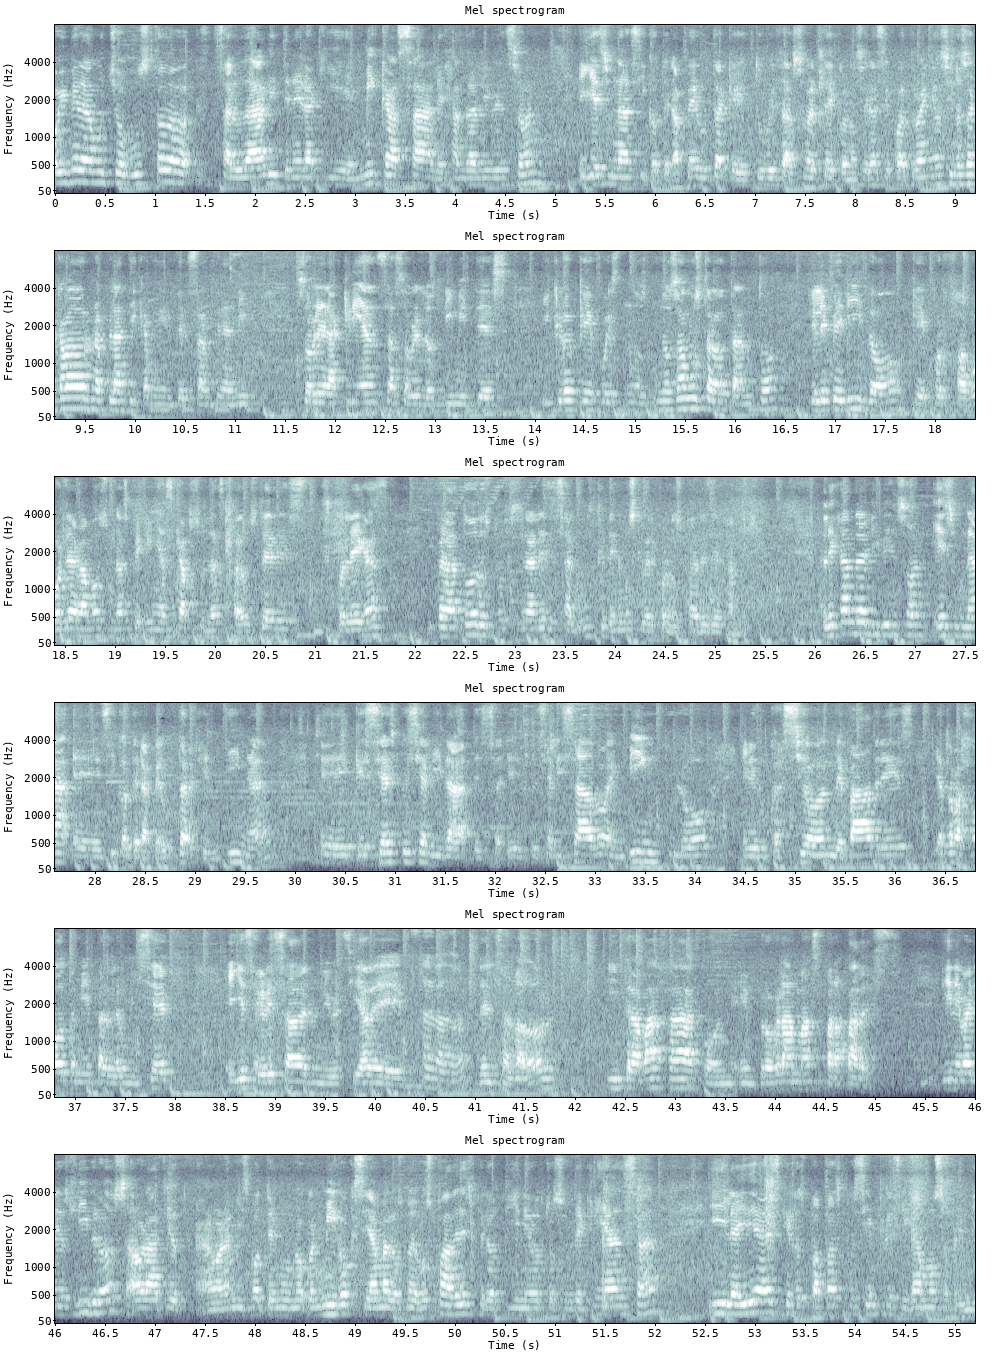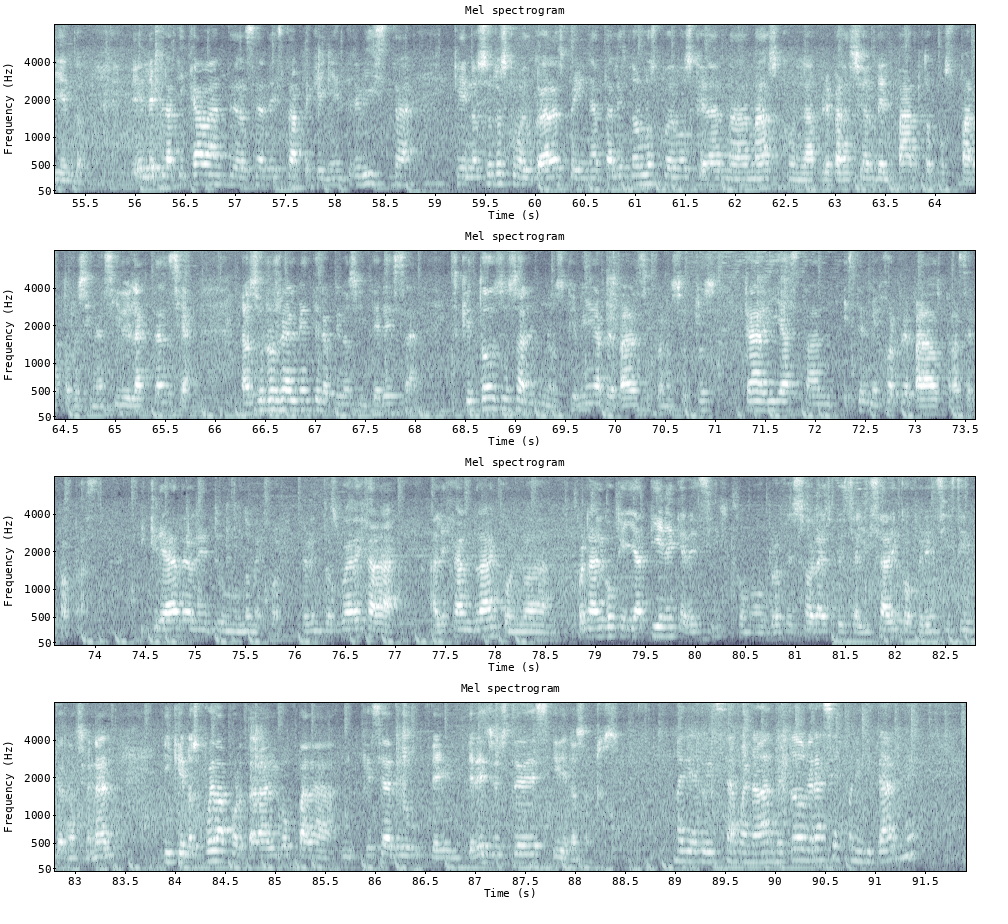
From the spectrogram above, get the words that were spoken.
hoy me da mucho gusto saludar y tener aquí en mi casa a Alejandra Libenson. Ella es una psicoterapeuta que tuve la suerte de conocer hace cuatro años y nos acaba de dar una plática muy interesante, Nani, sobre la crianza, sobre los límites. Y creo que pues nos, nos ha gustado tanto que le he pedido que por favor le hagamos unas pequeñas cápsulas para ustedes, mis colegas, y para todos los profesionales de salud que tenemos que ver con los padres de familia. Alejandra Livinson es una eh, psicoterapeuta argentina eh, que se ha especializado en vínculo, en educación de padres y ha trabajado también para la UNICEF. Ella es egresada de la Universidad de Salvador. del Salvador y trabaja con, en programas para padres. Tiene varios libros, ahora, yo, ahora mismo tengo uno conmigo que se llama Los Nuevos Padres, pero tiene otro sobre crianza y la idea es que los papás pues siempre sigamos aprendiendo. Eh, le platicaba antes de hacer esta pequeña entrevista que nosotros como educadoras perinatales no nos podemos quedar nada más con la preparación del parto, posparto, recién nacido y lactancia. A nosotros realmente lo que nos interesa es que todos esos alumnos que vienen a prepararse con nosotros cada día estén mejor preparados para ser papás y crear realmente un mundo mejor. Pero entonces voy a dejar a Alejandra con algo que ella tiene que decir como profesora especializada y conferencista internacional y que nos pueda aportar algo para que sea de, de interés de ustedes y de nosotros. María Luisa, bueno, ante todo gracias por invitarme.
